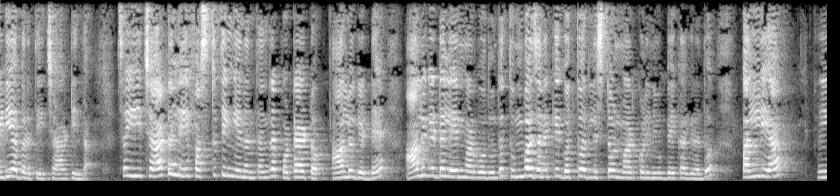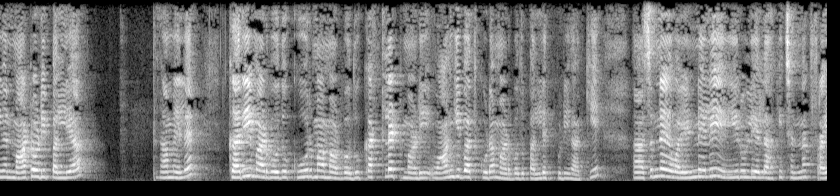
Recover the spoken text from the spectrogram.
ಐಡಿಯಾ ಬರುತ್ತೆ ಈ ಚಾರ್ಟಿಂದ ಸೊ ಈ ಚಾರ್ಟಲ್ಲಿ ಫಸ್ಟ್ ಥಿಂಗ್ ಏನಂತಂದರೆ ಪೊಟ್ಯಾಟೊ ಆಲೂಗೆಡ್ಡೆ. ಆಲೂಗೆಡ್ಡೆಲಿ ಏನು ಮಾಡ್ಬೋದು ಅಂತ ತುಂಬ ಜನಕ್ಕೆ ಗೊತ್ತು. ಅದು ಲಿಸ್ಟ್ ಡೌನ್ ಮಾಡ್ಕೊಳ್ಳಿ ನಿಮಗೆ ಬೇಕಾಗಿರೋದು. ಪಲ್ಯ ಈವನ್ ಮಾಟೋಡಿ ಪಲ್ಯ, ಆಮೇಲೆ ಕರಿ ಮಾಡ್ಬೋದು, ಕೂರ್ಮಾ ಮಾಡ್ಬೋದು, ಕಟ್ಲೆಟ್ ಮಾಡಿ ವಾಂಗಿಬಾತ್ ಕೂಡ ಮಾಡ್ಬೋದು, ಪಲ್ಯದ ಪುಡಿ ಹಾಕಿ. ಸುಮ್ಮನೆ ಎಣ್ಣೆಲಿ ಈರುಳ್ಳಿ ಎಲ್ಲ ಹಾಕಿ ಚೆನ್ನಾಗಿ ಫ್ರೈ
